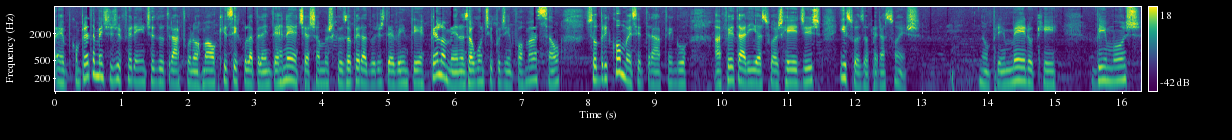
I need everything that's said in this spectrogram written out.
é, completamente diferente do tráfego normal que circula pela internet. Achamos que os operadores devem ter, pelo menos, algum tipo de informação sobre como esse tráfego afetaria suas redes e suas operações. No primeiro que vimos,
